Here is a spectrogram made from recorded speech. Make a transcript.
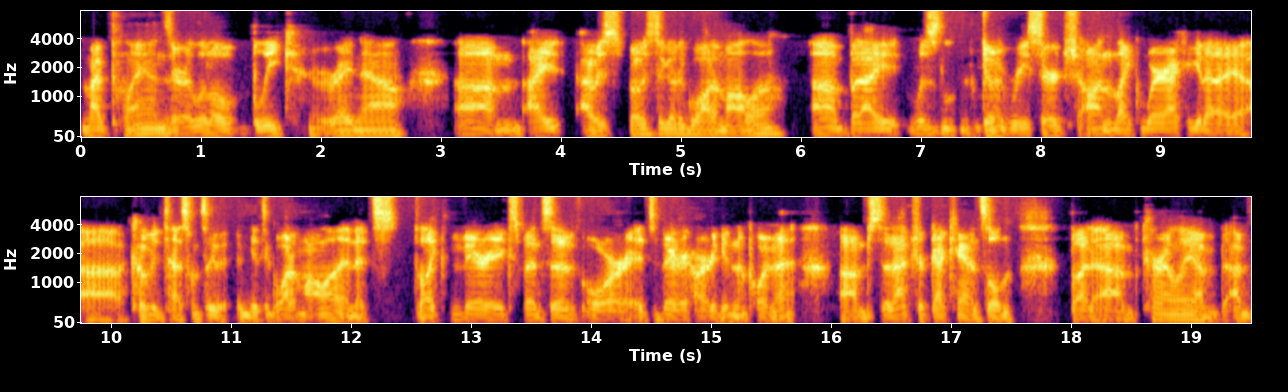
my plans are a little bleak right now. Um, I I was supposed to go to Guatemala, um, but I was doing research on like where I could get a uh, COVID test once I get to Guatemala, and it's like very expensive or it's very hard to get an appointment. Um, so that trip got canceled. But um, currently, I'm I'm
